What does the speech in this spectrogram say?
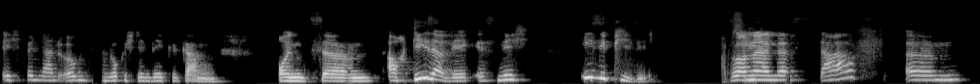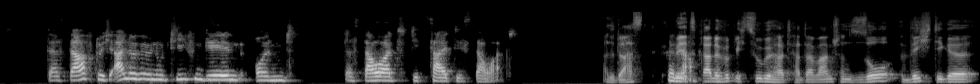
ich bin dann irgendwann wirklich den Weg gegangen. Und ähm, auch dieser Weg ist nicht easy peasy, Absolut. sondern das darf, ähm, das darf durch alle Höhen und Tiefen gehen und das dauert die Zeit, die es dauert. Also du hast, genau. wer jetzt gerade wirklich zugehört hat, da waren schon so wichtige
